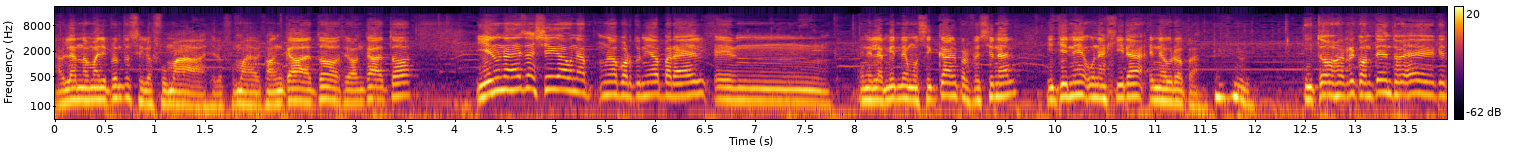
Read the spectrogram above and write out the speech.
hablando mal y pronto, se lo fumaba, se lo fumaba, se bancaba todo, se bancaba todo. Y en una de esas llega una, una oportunidad para él en, en el ambiente musical, profesional, y tiene una gira en Europa. Y todos re contentos, eh, qué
